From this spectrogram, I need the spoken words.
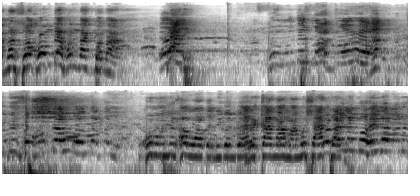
আমার জখম দেখুন রাখব না আরে কানা মানুষ আর মহিলা মানুষ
